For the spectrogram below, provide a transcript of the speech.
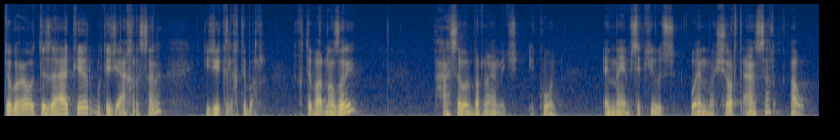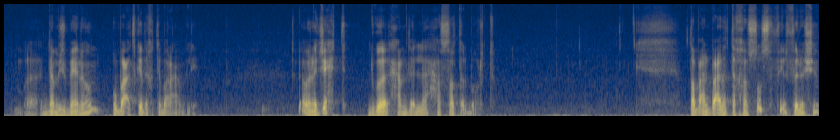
تقعد تذاكر وتجي آخر السنة يجيك الاختبار. اختبار نظري حسب البرنامج يكون إما MCQs وإما short answer أو دمج بينهم وبعد كده اختبار عملي. لو نجحت تقول الحمد لله حصلت ال board. طبعا بعد التخصص في ال fellowship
